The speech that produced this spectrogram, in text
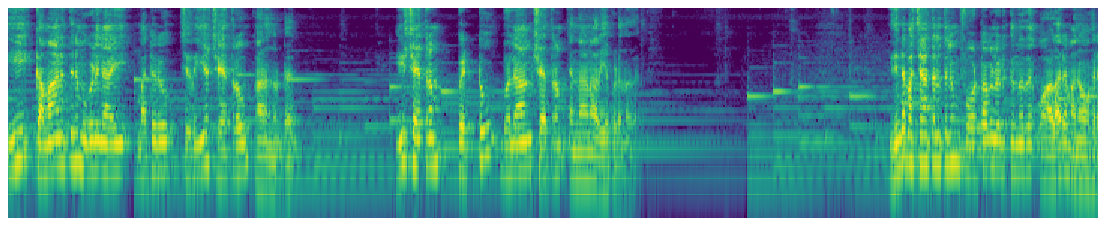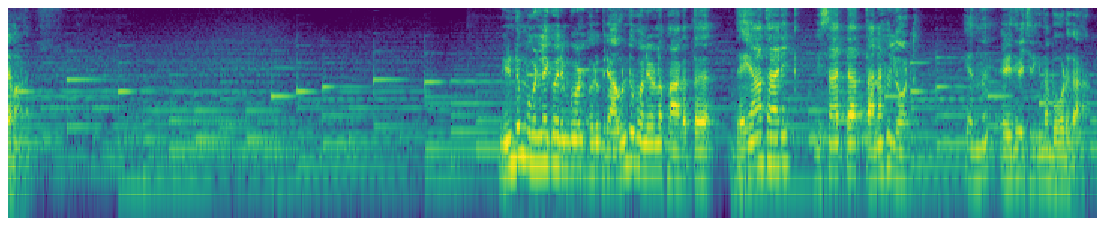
ഈ കമാനത്തിന് മുകളിലായി മറ്റൊരു ചെറിയ ക്ഷേത്രവും കാണുന്നുണ്ട്. ഈ ക്ഷേത്രം പെട്ടു ബൊലാങ് ക്ഷേത്രം എന്നാണ് അറിയപ്പെടുന്നത്. ഇതിന്റെ പശ്ചാത്തലത്തിലും ഫോട്ടോകൾ എടുക്കുന്നത് വളരെ മനോഹരമാണ്. വീണ്ടും മുകളിലേക്ക് വരുമ്പോൾ ഒരു ഗ്രൗണ്ട് പോലെയുള്ള ഭാഗത്ത് ദയാധാരിക് വിസാറ്റ തനഹ് ലോട്ട് എന്ന് എഴുതി വെച്ചിരിക്കുന്ന ബോർഡ് കാണാം.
